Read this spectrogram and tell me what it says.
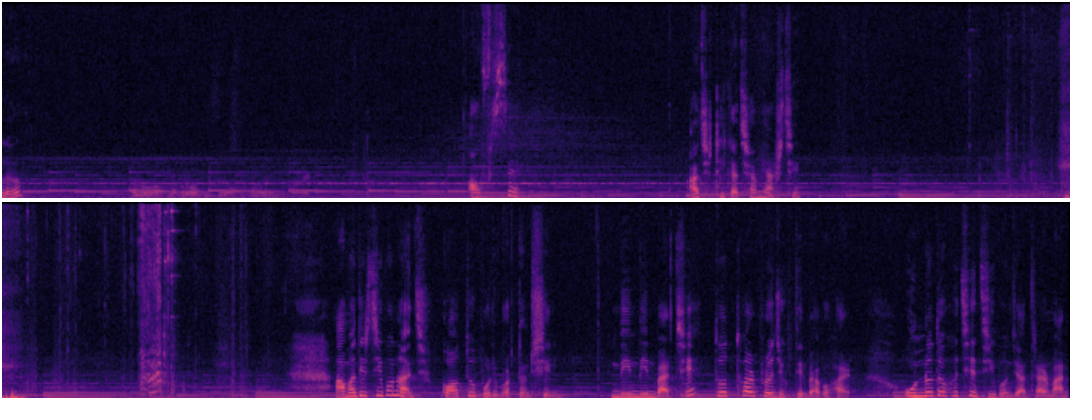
হ্যালো অফিসে? আচ্ছা ঠিক আছে আমি আসছি। আমাদের জীবন আজ কত পরিবর্তনশীল। দিন দিন বাড়ছে তথ্য আর প্রযুক্তির ব্যবহার। উন্নত হচ্ছে জীবনযাত্রার মান।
